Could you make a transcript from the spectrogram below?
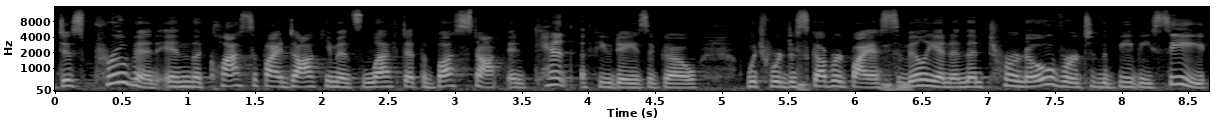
disproven in the classified documents left at the bus stop in Kent a few days ago, which were discovered by a mm-hmm. civilian and then turned over to the BBC.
